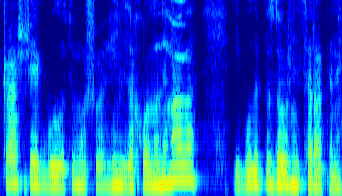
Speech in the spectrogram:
краще як було, тому що гільза хону не мала і були поздовжні царапини.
